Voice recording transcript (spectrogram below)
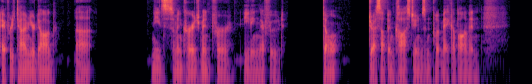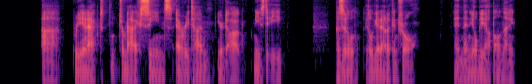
every time your dog uh, needs some encouragement for eating their food. Don't dress up in costumes and put makeup on and uh, reenact dramatic scenes every time your dog needs to eat because it'll it'll get out of control and then you'll be up all night.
